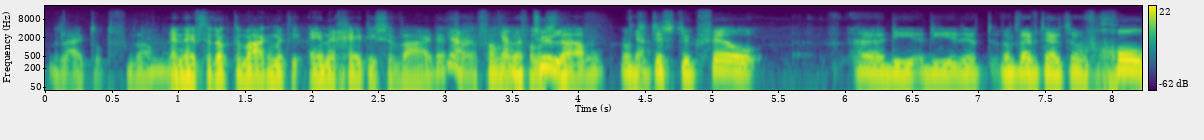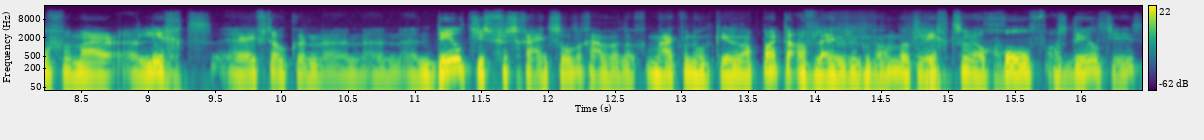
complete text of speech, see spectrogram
Dat leidt tot verbranding. En heeft het ook te maken met die energetische waarde Ja, van, van, ja, de- van de natuurlijk. straling? Want Ja. het is natuurlijk veel. eh, die, die, dat, want wij vertellen het over golven, maar eh, licht heeft ook een, een, een, een deeltjesverschijnsel. Daar, gaan we, daar maken we nog een keer een aparte aflevering van. Dat licht zowel golf als deeltje is.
